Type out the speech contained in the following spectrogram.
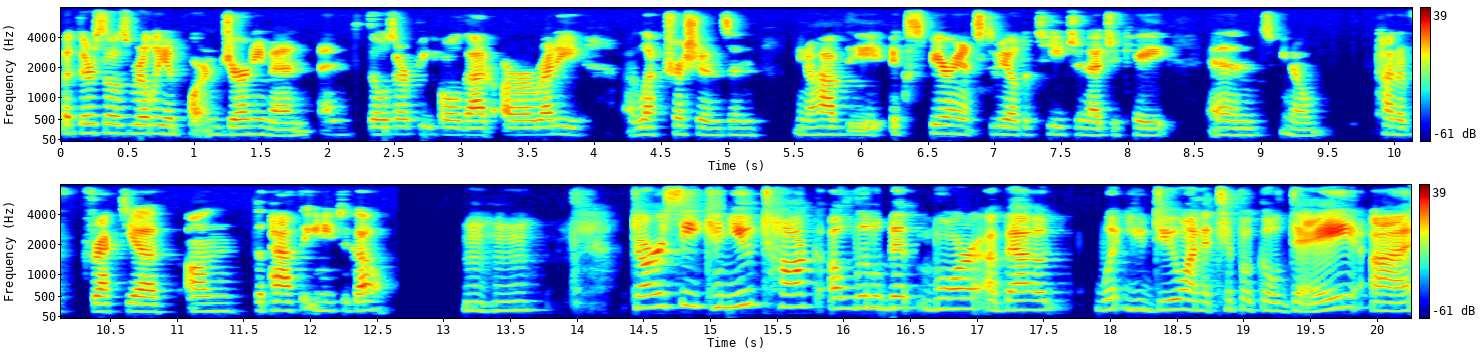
but there's those really important journeymen and those are people that are already electricians and you know have the experience to be able to teach and educate and you know kind of direct you on the path that you need to go mm-hmm. darcy can you talk a little bit more about what you do on a typical day uh,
